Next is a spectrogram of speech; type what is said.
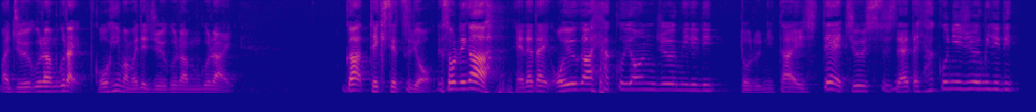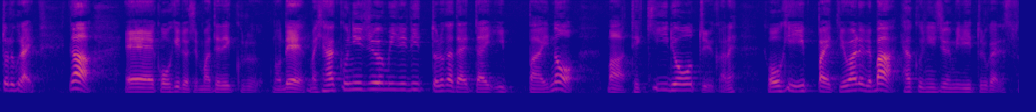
まあ、10g ぐらい、コーヒー豆で 10g ぐらいが適切量。でそれが、えー、だいたいお湯が 140ml に対して、抽出してだいたい 120ml ぐらいが、えー、コーヒーとしてま出てくるので、まあ、120ml がだいたい1杯の、まあ、適量というかね、コーヒー1杯と言われれば 120ml ぐらいです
